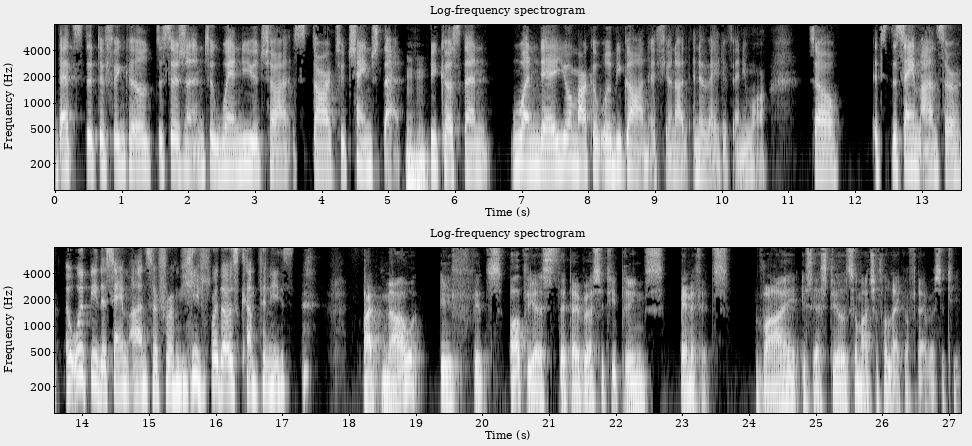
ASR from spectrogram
That's the difficult decision to when you ch- start to change that mm-hmm. because then one day your market will be gone if you're not innovative anymore. So it's the same answer. It would be the same answer for me for those companies. But now, if it's obvious that diversity brings benefits, why is there still so much of a lack of diversity?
